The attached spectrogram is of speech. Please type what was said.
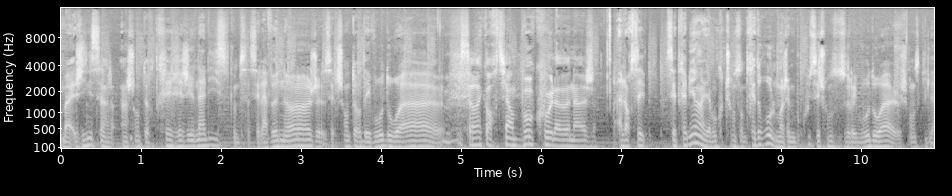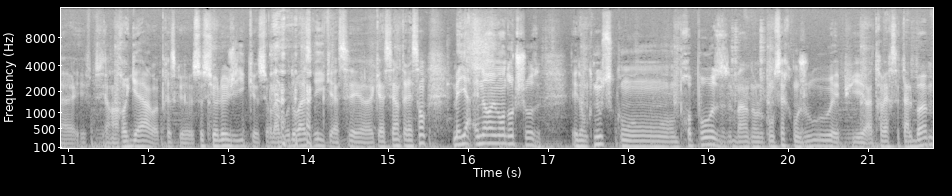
bah, Gilles c'est un, un chanteur très régionaliste, comme ça c'est la Venoge, c'est le chanteur des Vaudois, euh, C'est vrai qu'on retient beaucoup l'avonnage. alors c'est très bien, il y a beaucoup de chansons très drôles. Moi j'aime beaucoup ces chansons sur les Vaudois. Je pense qu'il a un regard presque sociologique sur la vaudoiserie qui, est assez, euh, qui est assez intéressant. Mais il y a énormément d'autres choses. Et donc nous ce qu'on propose ben, dans le concert qu'on joue et puis à travers cet album,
